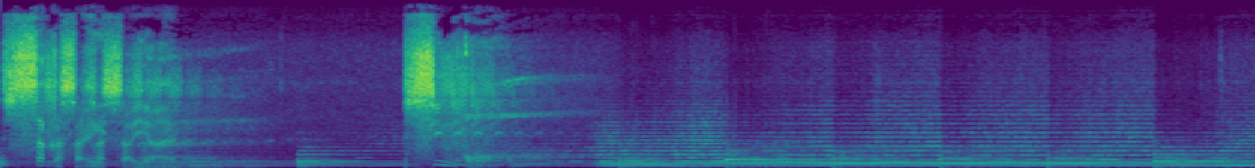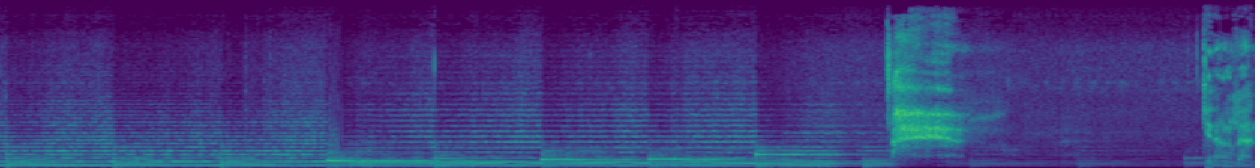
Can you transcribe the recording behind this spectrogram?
sa kasaysayan. Sino? Kinanglan.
